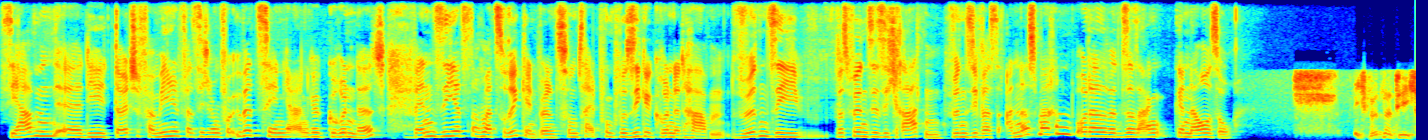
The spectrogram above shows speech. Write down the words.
Sie haben äh, die Deutsche Familienversicherung vor über zehn Jahren gegründet. Wenn Sie jetzt nochmal zurückgehen würden zum Zeitpunkt, wo Sie gegründet haben, würden Sie, was würden Sie sich raten? Würden Sie was anders machen oder würden Sie sagen, genauso? Ich würde natürlich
